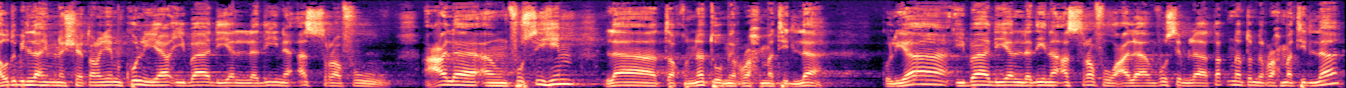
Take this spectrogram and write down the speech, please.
A'udzu billahi minasyaitonir rajim. Qul ya ibadiyalladzina asrafu ala anfusihim la taqnatu min rahmatillah. قل يا عبادي الذين أسرفوا على أنفسهم لا تقنطوا من رحمة الله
